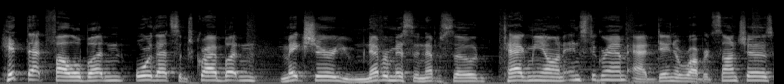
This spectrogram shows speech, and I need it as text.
hit that follow button or that subscribe button. Make sure you never miss an episode. Tag me on Instagram at Daniel Robert Sanchez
